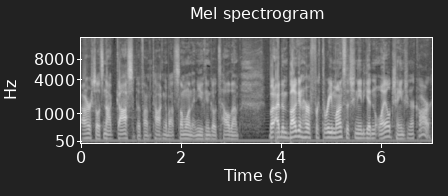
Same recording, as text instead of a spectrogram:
about her, so it's not gossip if I'm talking about someone, and you can go tell them. But I've been bugging her for three months that she need to get an oil change in her car,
